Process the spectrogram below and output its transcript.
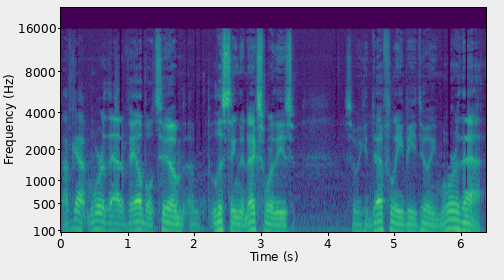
I've got more of that available too. I'm, I'm listing the next one of these, so we can definitely be doing more of that.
